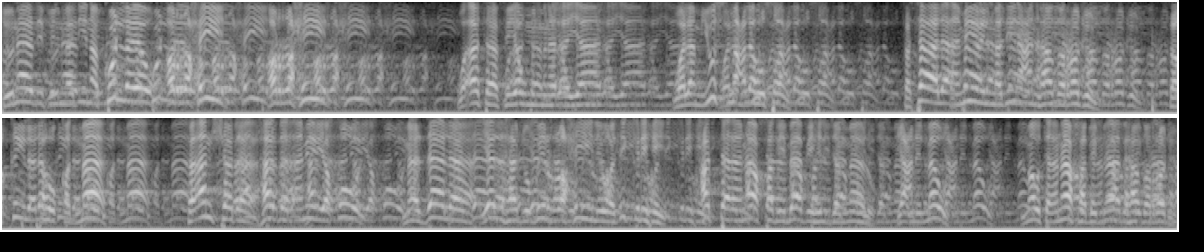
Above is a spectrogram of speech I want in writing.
ينادي في المدينة كل يوم الرحيل. الرحيل. وأتى في يوم من الأيام ولم يسمع له صوت. فسأل أمير المدينة عن هذا الرجل. فقيل له قد مات. فأنشد هذا الأمير يقول ما زال يلهج بالرحيل وذكره حتى أناخ ببابه الجمال. يعني الموت. الموت أناخ بباب هذا الرجل.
